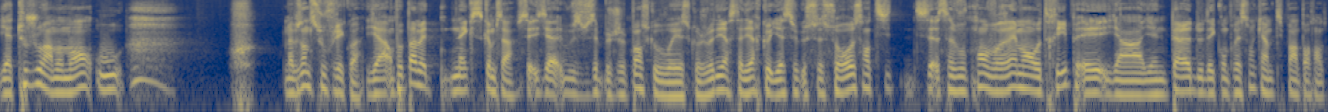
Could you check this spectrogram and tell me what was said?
Il y a toujours un moment où on a besoin de souffler quoi. Il y a, on peut pas mettre next comme ça. C'est, y a- je, pense que vous voyez ce que je veux dire, c'est-à-dire qu'il y a ce, ce, ressenti, ça, vous prend vraiment au trip et il y, a il y a une période de décompression qui est un petit peu importante.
